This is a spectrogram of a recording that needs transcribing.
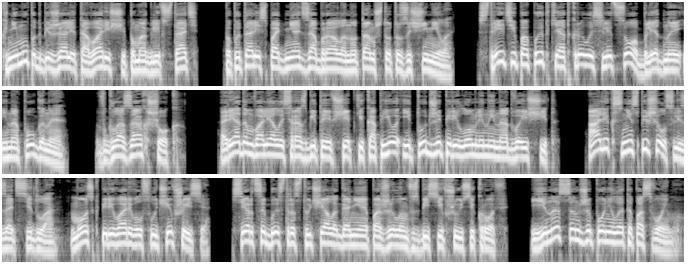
К нему подбежали товарищи, помогли встать, попытались поднять забрало, но там что-то защемило. С третьей попытки открылось лицо, бледное и напуганное. В глазах шок. Рядом валялось разбитое в щепки копье и тут же переломленный надвое щит. Алекс не спешил слезать с седла. Мозг переваривал случившееся. Сердце быстро стучало, гоняя по жилам взбесившуюся кровь. Енессен же понял это по-своему.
